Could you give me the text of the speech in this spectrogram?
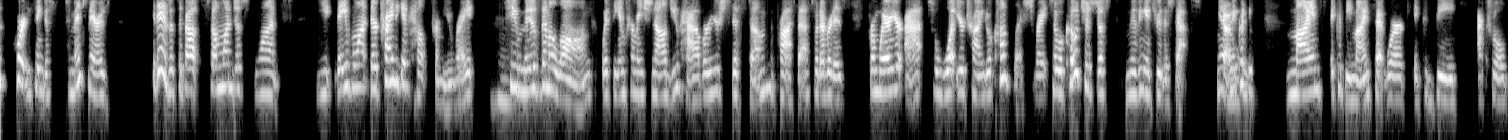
important thing just to mention there is it is, it's about someone just wants you, they want, they're trying to get help from you, right? Mm-hmm. To move them along with the information knowledge you have or your system, the process, whatever it is, from where you're at to what you're trying to accomplish, right? So a coach is just moving you through the steps. You know, it could be minds, it could be mindset work, it could be actual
